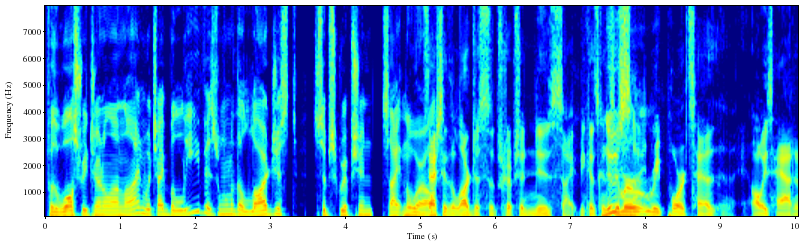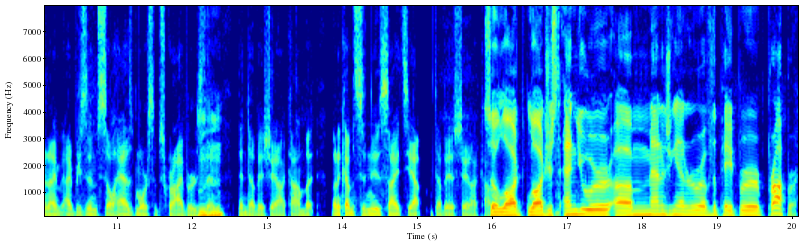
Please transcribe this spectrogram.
for the Wall Street Journal Online, which I believe is one of the largest subscription site in the world. It's actually the largest subscription news site because Consumer Reports has always had, and I, I, presume still has more subscribers mm-hmm. than, than WSJ.com. But when it comes to news sites, yep, WSJ.com. So large, largest, and you were um, managing editor of the paper proper.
